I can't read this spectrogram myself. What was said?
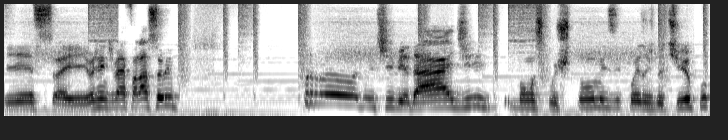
Isso aí. Hoje a gente vai falar sobre produtividade, bons costumes e coisas do tipo.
